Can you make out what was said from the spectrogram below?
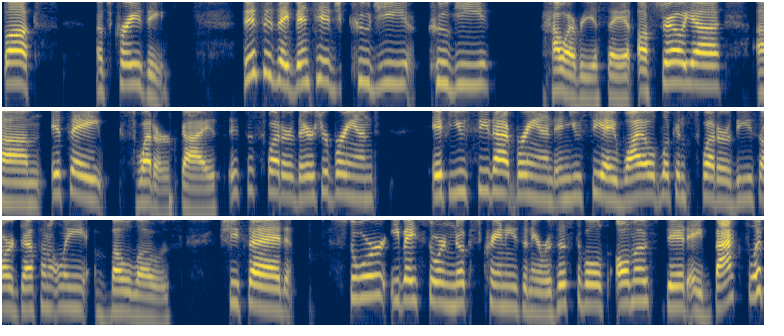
bucks. That's crazy. This is a vintage Kuji, Kugi, however you say it, Australia um, it's a sweater, guys. It's a sweater. There's your brand. If you see that brand and you see a wild looking sweater, these are definitely bolos. She said, store, eBay store, nooks, crannies, and irresistibles. Almost did a backflip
